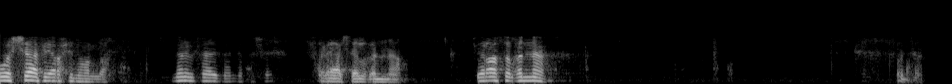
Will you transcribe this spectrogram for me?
هو الشافعي رحمه الله من الفائز عندك شيخ؟ فراس الغنام فراس الغنام تفضل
